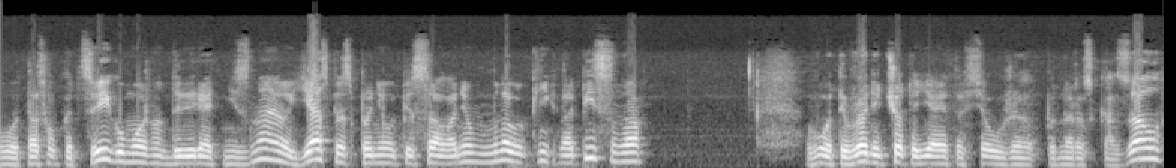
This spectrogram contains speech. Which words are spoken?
Вот, насколько Цвейгу можно доверять, не знаю. Ясперс про него писал, о нем много книг написано. Вот, и вроде что-то я это все уже рассказал.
